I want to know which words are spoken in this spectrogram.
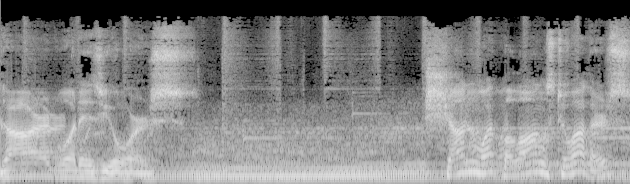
Guard what is yours. Shun what belongs to others.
